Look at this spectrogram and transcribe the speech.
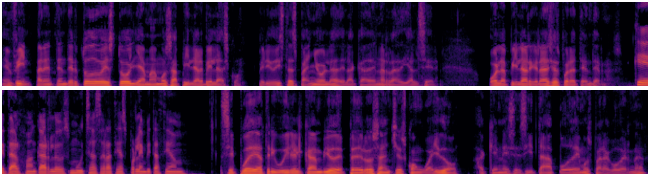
En fin, para entender todo esto llamamos a Pilar Velasco, periodista española de la cadena Radial Ser. Hola Pilar, gracias por atendernos. ¿Qué tal Juan Carlos? Muchas gracias por la invitación. ¿Se puede atribuir el cambio de Pedro Sánchez con Guaidó a que necesita a Podemos para gobernar?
